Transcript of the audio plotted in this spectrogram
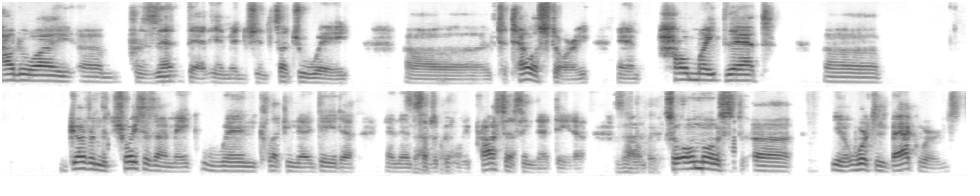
how do I um, present that image in such a way uh, to tell a story, and how might that uh, govern the choices I make when collecting that data and then Exactly. subsequently processing that data? Um, Exactly. so almost, uh, you know, working backwards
